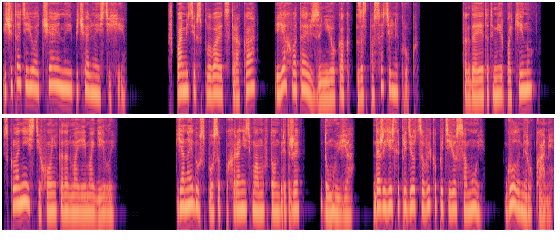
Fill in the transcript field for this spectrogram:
и читать ее отчаянные печальные стихи. В памяти всплывает строка, и я хватаюсь за нее, как за спасательный круг. Когда я этот мир покину, склонись тихонько над моей могилой. Я найду способ похоронить маму в Тонбридже, думаю я, даже если придется выкопать ее самой, голыми руками.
